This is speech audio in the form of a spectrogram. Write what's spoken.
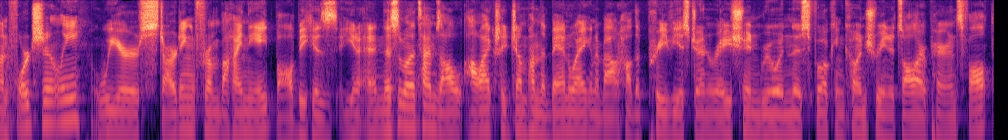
Unfortunately, we are starting from behind the eight ball because you know, and this is one of the times I'll I'll actually jump on the bandwagon about how the previous generation ruined this fucking country and it's all our parents' fault.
